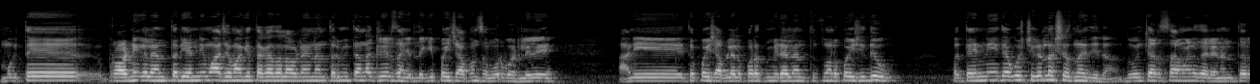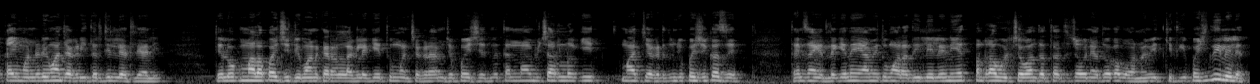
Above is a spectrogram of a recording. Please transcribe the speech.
मग ते फ्रॉडने केल्यानंतर यांनी माझ्या मागे तगादा लावल्यानंतर मी त्यांना क्लिअर सांगितलं की पैसे आपण समोर भरलेले आणि ते पैसे आपल्याला परत मिळाल्यानंतर तुम्हाला पैसे देऊ. पण त्यांनी त्या गोष्टीकडे लक्षच नाही दिलं. दोन चार सहा महिने झाल्यानंतर काही मंडळी माझ्याकडे इतर जिल्ह्यातली आली. ते लोक मला पैसे डिमांड करायला लागले की तुमच्याकडे माझ्याकडे आमचे पैसे आहेत. मी त्यांना विचारलं की माझ्याकडे तुमचे पैसे कसे त्यांनी सांगितलं की नाही आम्ही तुम्हाला दिलेले नाही आहेत पण राहुल चव्हाण दत्ता चव्हाण या दोघा भावांना मी इतके पैसे दिलेले आहेत.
